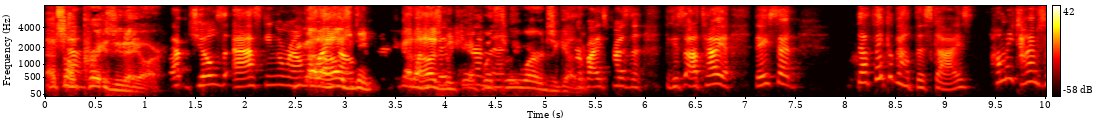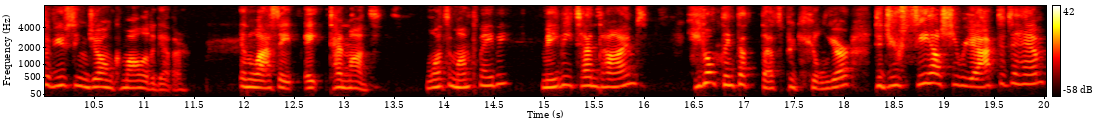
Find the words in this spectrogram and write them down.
that's how crazy they are. Yep, Jill's asking around You the got a White House husband. You got a husband. Can't put three words for together. vice president because I'll tell you, they said, now think about this, guys. How many times have you seen Joe and Kamala together in the last eight, eight, ten months? Once a month, maybe, maybe ten times. You don't think that that's peculiar? Did you see how she reacted to him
